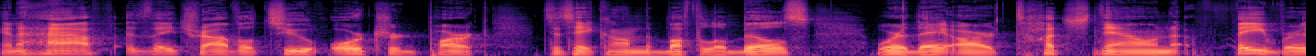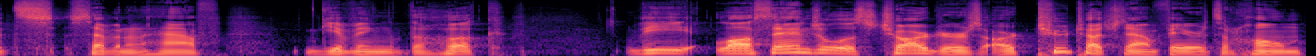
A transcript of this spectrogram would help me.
and a half as they travel to Orchard Park to take on the Buffalo Bills, where they are touchdown favorites, seven and a half, giving the hook. The Los Angeles Chargers are two touchdown favorites at home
